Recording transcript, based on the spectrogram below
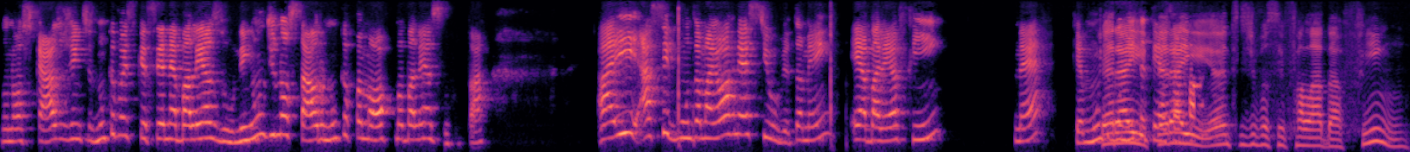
No nosso caso, a gente nunca vai esquecer, né? A baleia azul. Nenhum dinossauro nunca foi maior que uma baleia azul, tá? Aí, a segunda maior, né, Silvia, também é a baleia fim, né? Que é muito peraí, bonita. Peraí, antes de você falar da fim,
